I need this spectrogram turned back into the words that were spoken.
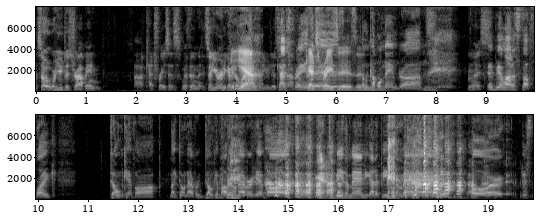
So were you just dropping uh, catchphrases within? The, so you were giving a Yeah. lecture, and you just catchphrase Catchphrases a and couple name drops Nice. it'd be a lot of stuff like don't give up like don't ever don't give up don't ever give up or Yeah. to be the man you gotta be the man or just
